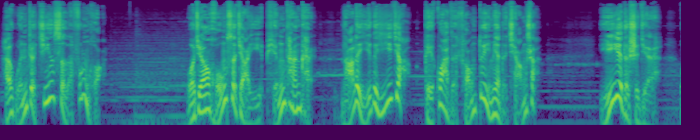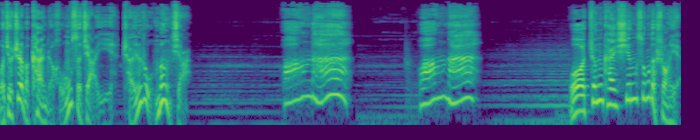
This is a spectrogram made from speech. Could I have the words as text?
还纹着金色的凤凰。我将红色嫁衣平摊开，拿了一个衣架给挂在床对面的墙上。一夜的时间。我就这么看着红色嫁衣沉入梦乡。王楠，王楠。我睁开惺忪的双眼，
